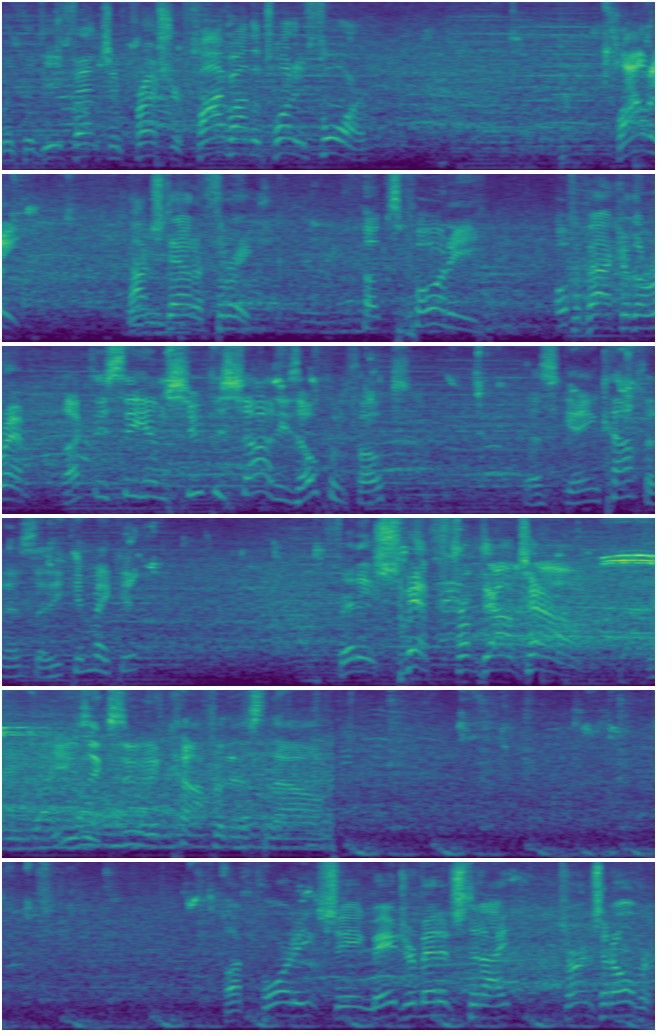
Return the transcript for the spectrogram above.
with the defensive pressure. Five on the 24. Clowney knocks down a three. Hukporti. The back of the rim. Like to see him shoot the shot. He's open, folks. Let's gain confidence that he can make it. Finney Smith from downtown. He's exuding confidence now. Hukporti seeing major minutes tonight. Turns it over.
